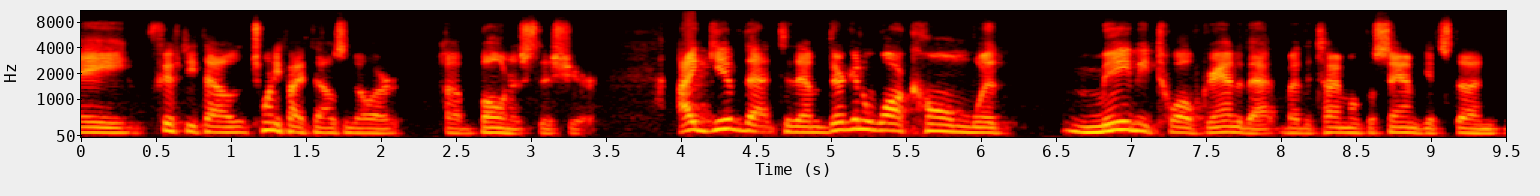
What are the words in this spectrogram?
a $50000 $25000 uh, bonus this year. I give that to them. They're going to walk home with maybe 12 grand of that by the time Uncle Sam gets done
